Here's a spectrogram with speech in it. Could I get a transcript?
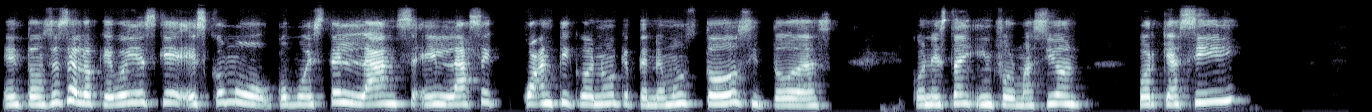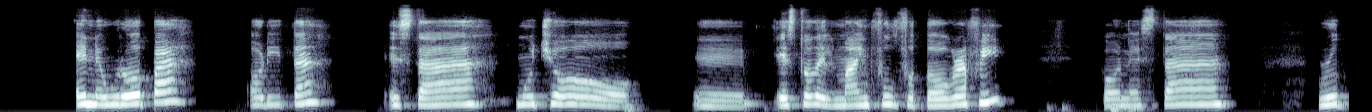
Entonces a lo que voy es que es como, como este enlace, enlace cuántico, ¿no? Que tenemos todos y todas con esta información porque así en Europa ahorita está mucho eh, esto del mindful photography con esta Ruth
